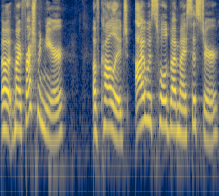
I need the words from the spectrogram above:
Uh, my freshman year of college, I was told by my sister,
